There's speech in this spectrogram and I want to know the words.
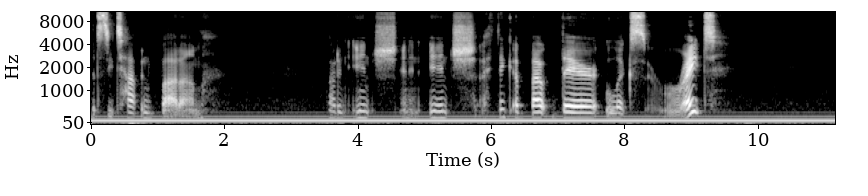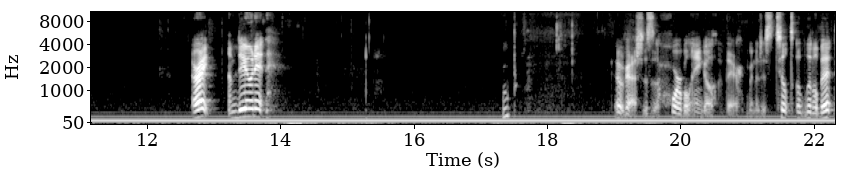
Let's see top and bottom. About an inch and an inch. I think about there looks right. All right, I'm doing it. Oop. Oh gosh, this is a horrible angle there. I'm gonna just tilt a little bit.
